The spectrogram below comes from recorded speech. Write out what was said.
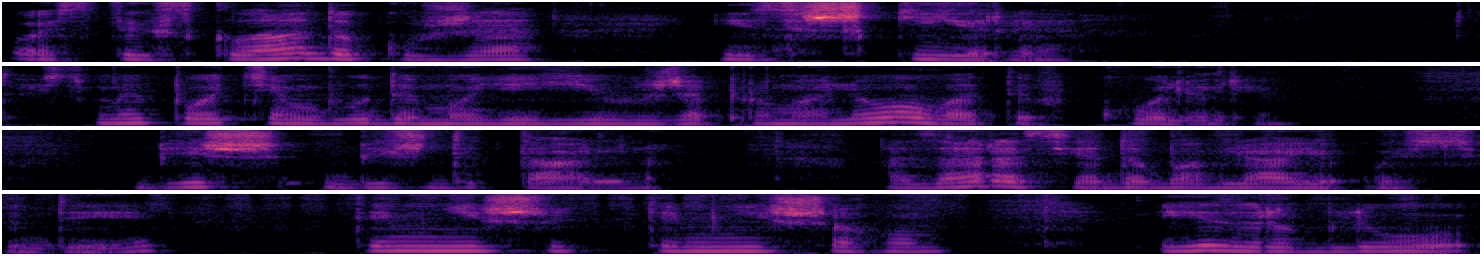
ось цих складок уже із шкіри. Ми потім будемо її вже промальовувати в кольорі більш, більш детально. А зараз я додаю ось сюди темнішого і зроблю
